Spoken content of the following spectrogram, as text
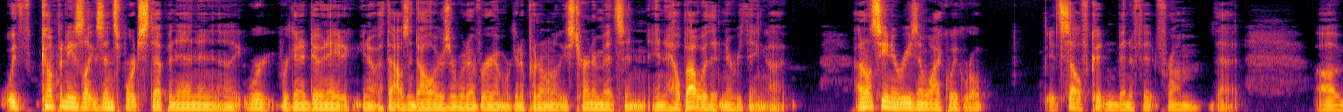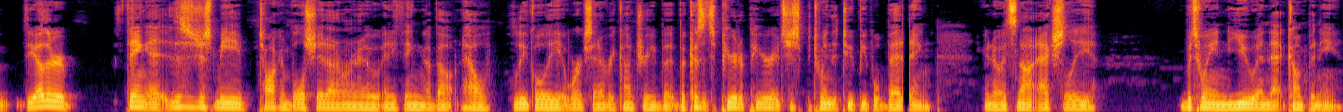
with companies like Zen Sports stepping in and like we're we're going to donate you know a thousand dollars or whatever, and we're going to put on all these tournaments and and help out with it and everything. Uh, I don't see any reason why Quake World itself couldn't benefit from that. Um, the other thing, uh, this is just me talking bullshit. I don't know anything about how legally it works in every country, but because it's peer to peer, it's just between the two people betting. You know, it's not actually between you and that company,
